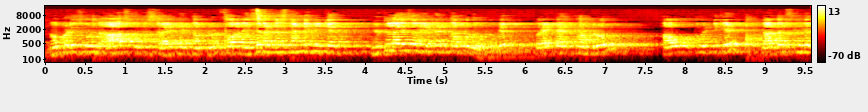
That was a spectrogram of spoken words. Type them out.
Nobody is going to ask this right hand thumb rule. For easier understanding, we can utilize the right hand thumb rule. Okay. Right hand thumb rule, how to indicate the other finger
